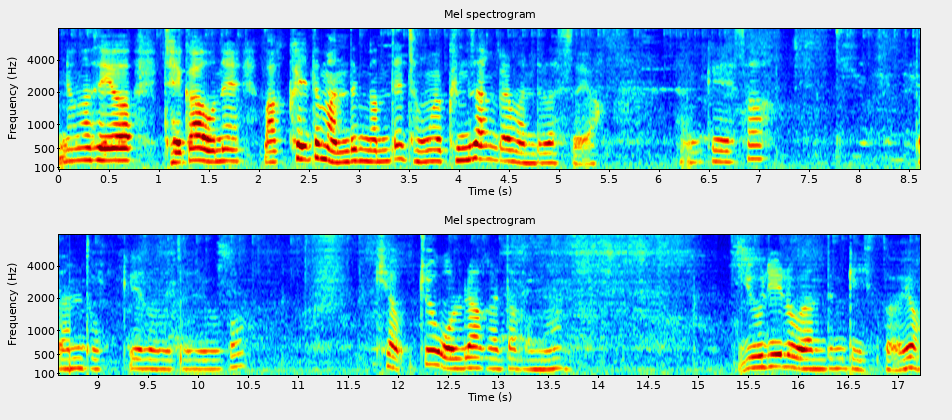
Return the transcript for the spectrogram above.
안녕하세요. 제가 오늘 마클드 만든 건데 정말 걸 만들었어요. 여기에서 난 도끼를 들고 이렇게 쭉 올라가다 보면 유리로 만든 게 있어요.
